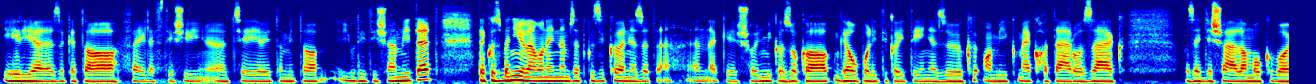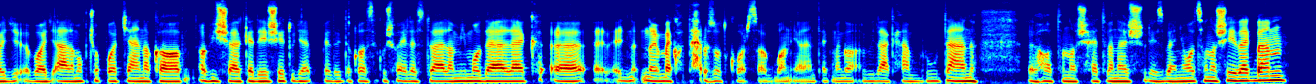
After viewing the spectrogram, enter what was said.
éri el ezeket a fejlesztési céljait, amit a Judit is említett, de közben nyilván van egy nemzetközi környezete ennek, és hogy mik azok a geopolitikai tényezők, amik meghatározzák az egyes államok vagy, vagy államok csoportjának a, a viselkedését. Ugye például itt a klasszikus fejlesztő állami modellek egy nagyon meghatározott korszakban jelentek meg a világháború után, 60-as, 70-es, részben 80-as években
